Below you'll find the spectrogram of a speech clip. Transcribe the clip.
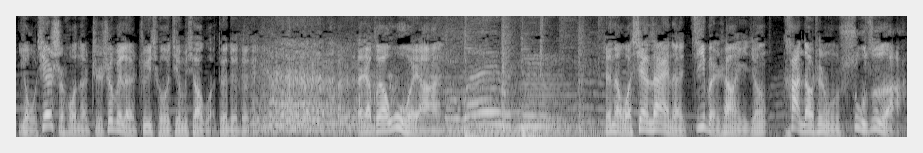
有些时候呢，只是为了追求节目效果。对对对对，大家不要误会啊。真的，我现在呢，基本上已经看到这种数字啊，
